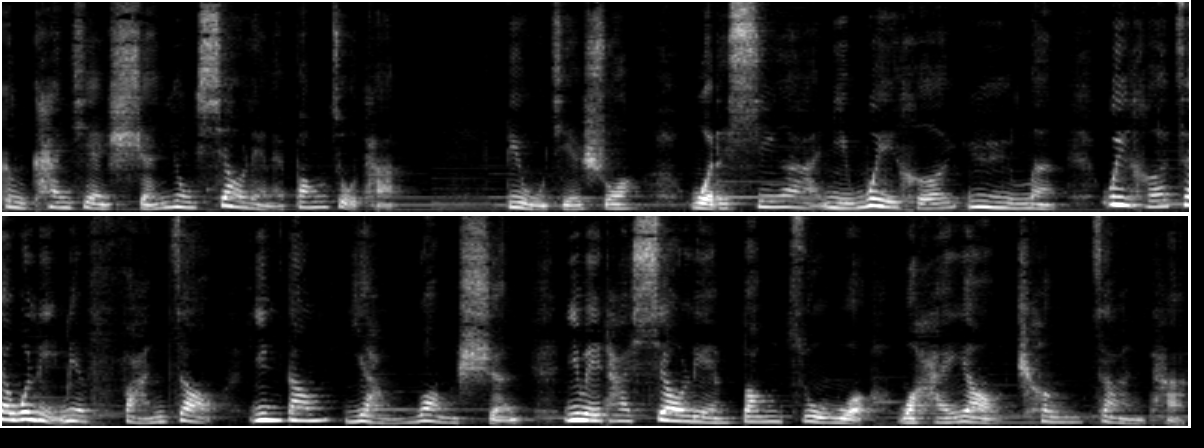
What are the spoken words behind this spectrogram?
更看见神用笑脸来帮助他。第五节说：“我的心啊，你为何郁闷？为何在我里面烦躁？应当仰望神，因为他笑脸帮助我，我还要称赞他。”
